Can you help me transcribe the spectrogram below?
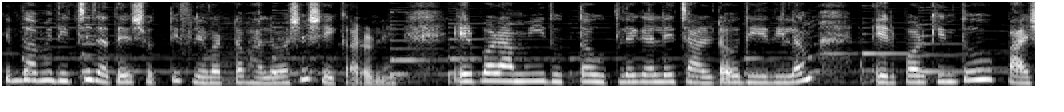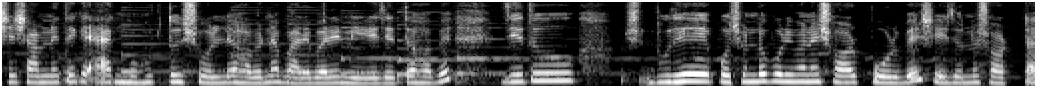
কিন্তু আমি দিচ্ছি যাতে সত্যি ফ্লেভারটা ভালো আসে সেই কারণে। এরপর আমি দুধটা উতলে গেলে চালটাও দিয়ে দিলাম। এরপর কিন্তু পায়েসের সামনে থেকে এক মুহূর্ত সরলে হবে না, বারে বারে নেড়ে যেতে হবে। যেহেতু দুধে প্রচণ্ড পরিমাণে সর পড়বে, সেই জন্য সরটা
